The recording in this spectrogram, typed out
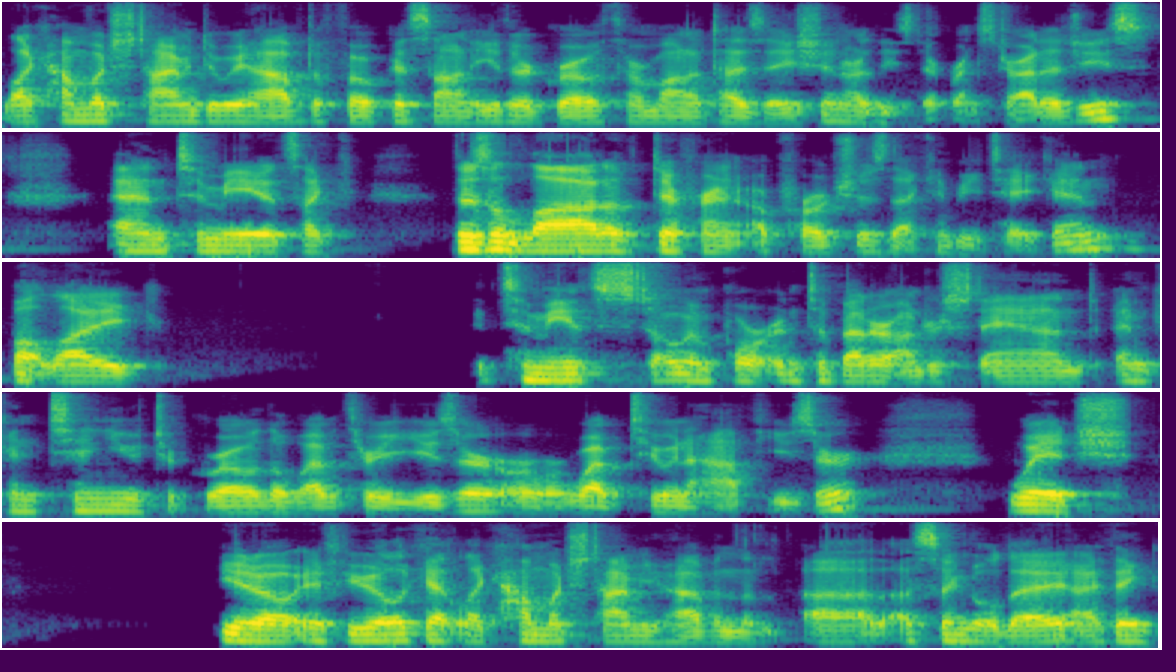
Like how much time do we have to focus on either growth or monetization or these different strategies? And to me, it's like there's a lot of different approaches that can be taken, but like to me it's so important to better understand and continue to grow the web3 user or web two and a half user which you know if you look at like how much time you have in the uh, a single day i think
